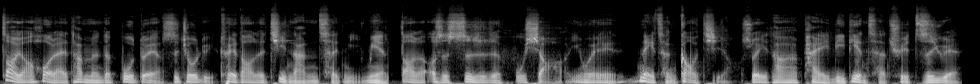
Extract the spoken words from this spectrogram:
赵尧后来他们的部队啊，十九旅退到了济南城里面。到了二十四日的拂晓啊，因为内城告急啊，所以他派黎殿成去支援。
